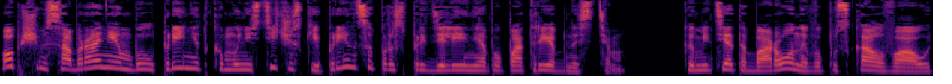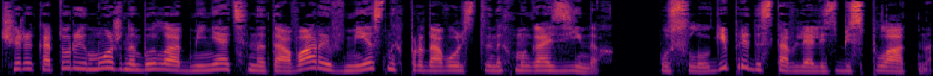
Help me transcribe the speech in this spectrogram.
общим собранием был принят коммунистический принцип распределения по потребностям. Комитет обороны выпускал ваучеры, которые можно было обменять на товары в местных продовольственных магазинах. Услуги предоставлялись бесплатно.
